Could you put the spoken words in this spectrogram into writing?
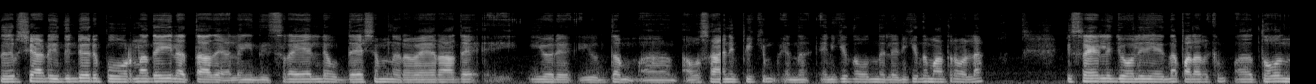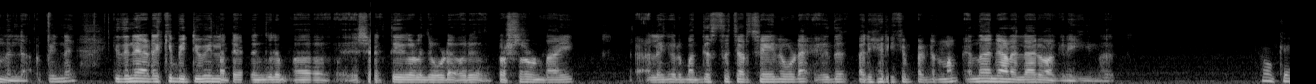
തീർച്ചയായിട്ടും ഇതിന്റെ ഒരു പൂർണതയിലെത്താതെ അല്ലെങ്കിൽ ഇസ്രയേലിന്റെ ഉദ്ദേശം നിറവേറാതെ ഈ ഒരു യുദ്ധം അവസാനിപ്പിക്കും എന്ന് എനിക്ക് തോന്നുന്നില്ല. എനിക്കിത് മാത്രമല്ല ഇസ്രായേലിൽ ജോലി ചെയ്യുന്ന പലർക്കും തോന്നുന്നില്ല. പിന്നെ ഇതിനിടയ്ക്ക് ബിറ്റ്വീൻ മറ്റേതെങ്കിലും ശക്തികളിലൂടെ ഒരു പ്രഷർ ഉണ്ടായി. അല്ലെങ്കിൽ ഒരു മധ്യസ്ഥ ചർച്ചയിലൂടെ ഇത് പരിഹരിക്കപ്പെടണം എന്ന് തന്നെയാണ് എല്ലാവരും ആഗ്രഹിക്കുന്നത്. ഓക്കെ.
